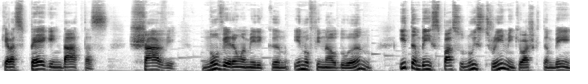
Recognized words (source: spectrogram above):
que elas peguem datas chave no verão americano e no final do ano e também espaço no streaming, que eu acho que também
